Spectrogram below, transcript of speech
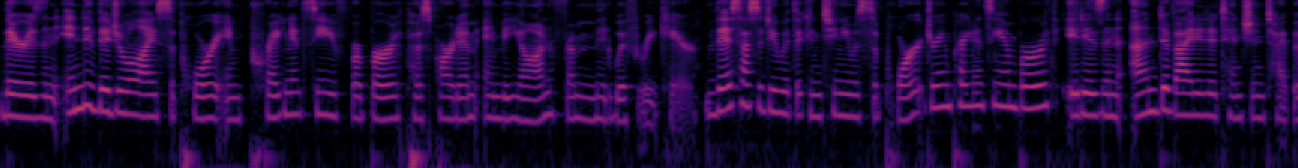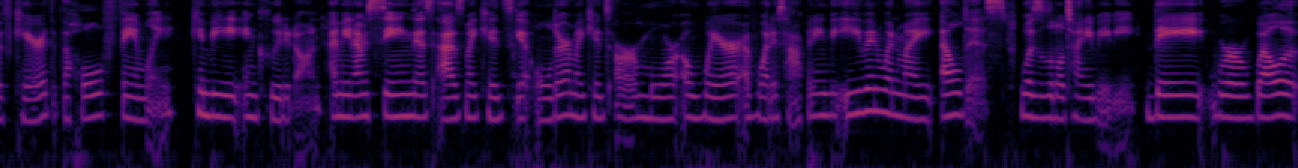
There is an individualized support in pregnancy, for birth, postpartum, and beyond from midwifery care. This has to do with the continuous support during pregnancy and birth. It is an undivided attention type of care that the whole family can be included on. I mean, I'm seeing this as my kids get older. My kids are more aware of what is happening. But even when my eldest was a little tiny baby, they were well,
